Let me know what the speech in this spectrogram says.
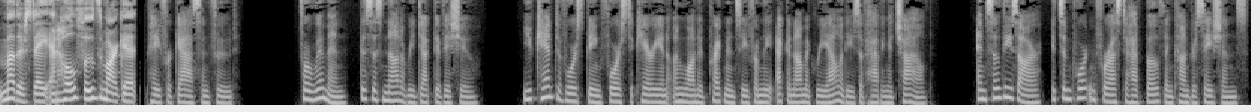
Mother's Day at Whole Foods Market. Pay for gas and food. For women, this is not a reductive issue. You can't divorce being forced to carry an unwanted pregnancy from the economic realities of having a child. And so these are, it's important for us to have both in conversations.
